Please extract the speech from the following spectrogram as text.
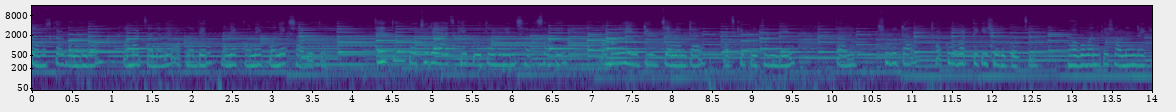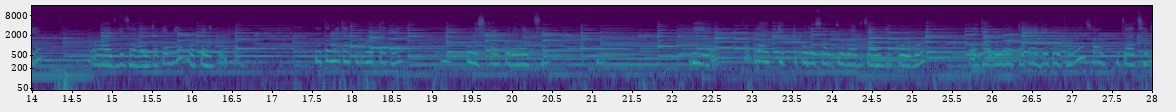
নমস্কার বন্ধুরা, আমার চ্যানেলে আপনাদের অনেক অনেক অনেক স্বাগত। যেহেতু বছরের আজকে প্রথম দিন, সাথে সাথে আমারও ইউটিউব চ্যানেলটা আজকে প্রথম দিন, তাই শুরুটা ঠাকুরঘর থেকে শুরু করছি। ভগবানকে স্মরণ রেখে আমার আজকে চ্যানেলটাকে আমি ওপেন করলাম। প্রথমে ঠাকুরঘরটাকে পরিষ্কার করে নিচ্ছি। দিয়ে তারপরে একটু একটু করে সব জোগাড় জানতি করব। তাই ঠাকুরঘরটাকে আগে প্রথমে সব যা ছিল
